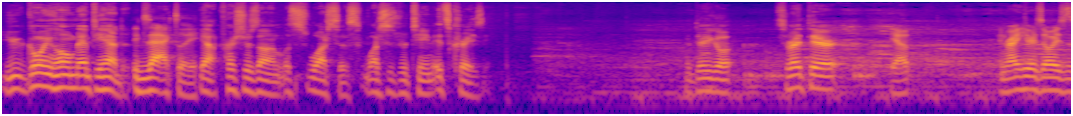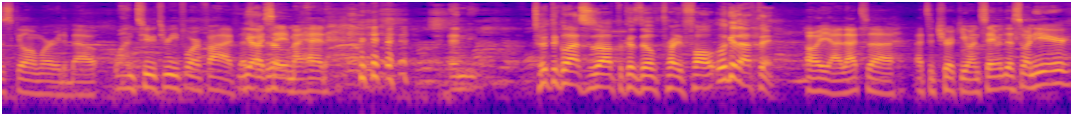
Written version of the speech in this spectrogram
you're going home empty-handed. Exactly. Yeah, pressure's on. Let's watch this. Watch this routine. It's crazy. There you go. So right there. Yep. And right here is always the skill I'm worried about. One, two, three, four, five. That's Yeah, what I say in my head. And took the glasses off because they'll probably fall. Look at that thing. oh yeah, that's a that's a tricky one. Same with this one here.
